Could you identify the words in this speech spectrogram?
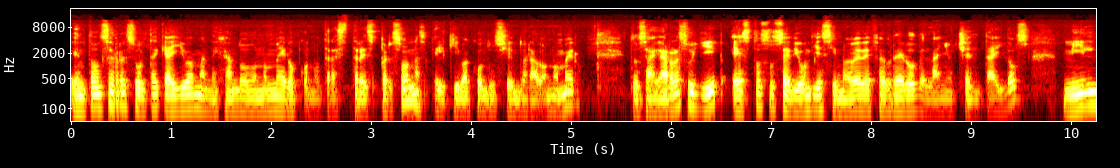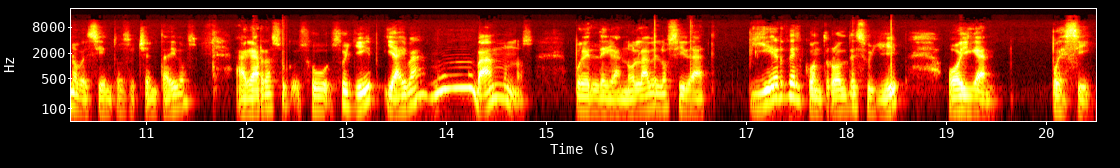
Entonces resulta que ahí iba manejando Don Homero con otras tres personas. El que iba conduciendo era Don Homero. Entonces agarra su jeep. Esto sucedió un 19 de febrero del año 82, 1982. Agarra su, su, jeep y ahí va, mm, vámonos. Pues le ganó la velocidad, pierde el control de su jeep. Oigan, pues sí,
